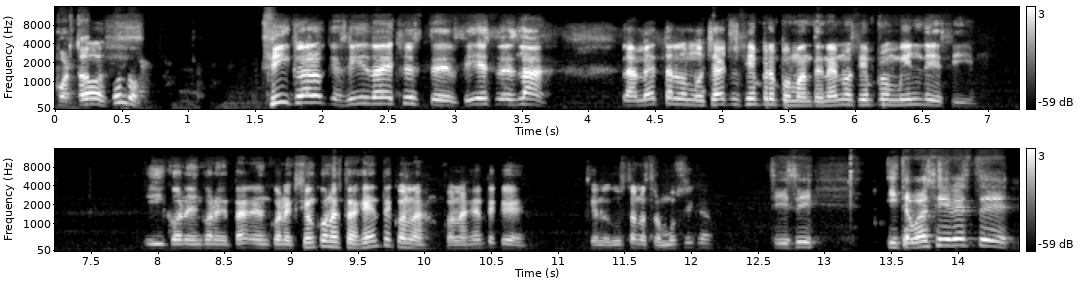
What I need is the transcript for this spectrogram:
por todo el mundo. Sí, claro que sí, de hecho, este, sí, esa es la, la meta de los muchachos, siempre por mantenernos siempre humildes y, y con, en, en conexión con nuestra gente, con la, con la gente que, que nos gusta nuestra música. Sí, sí. Y te voy a decir este,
